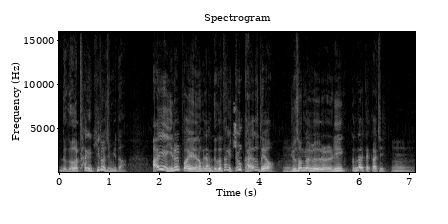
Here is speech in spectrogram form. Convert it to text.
느긋하게 길어집니다. 아예 이럴 바에는 그냥 느긋하게 쭉 가도 돼요. 윤석열이 끝날 때까지 음.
